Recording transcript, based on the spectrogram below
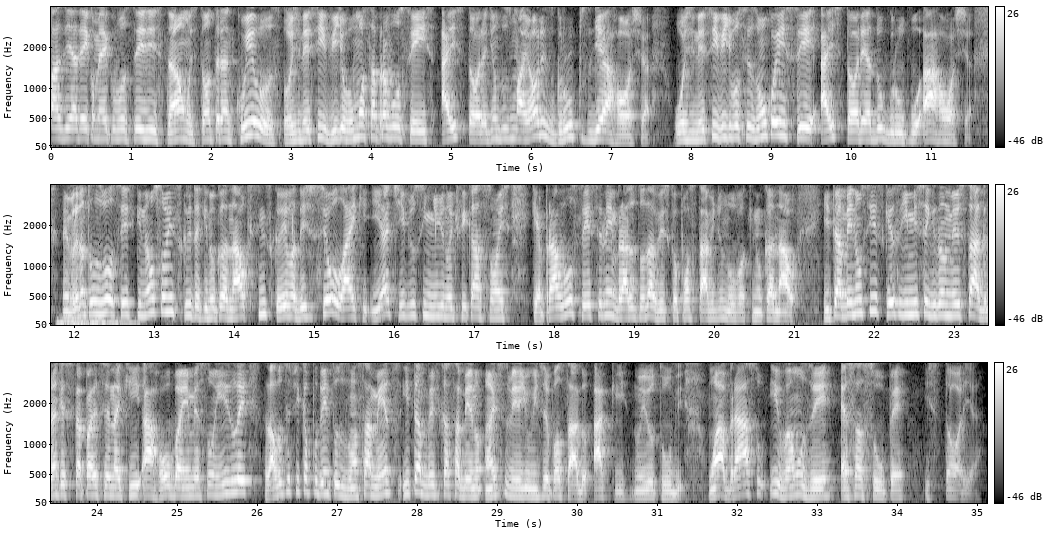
Rapaziada aí, como é que vocês estão? Estão tranquilos? Hoje nesse vídeo eu vou mostrar pra vocês a história de um dos maiores grupos de Arrocha, Hoje nesse vídeo vocês vão conhecer a história do grupo Arrocha. Lembrando a todos vocês que não são inscritos aqui no canal, que se inscreva, deixe o seu like e ative o sininho de notificações, que é para você ser lembrado toda vez que eu postar vídeo novo aqui no canal. E também não se esqueça de me seguir no meu Instagram, que está aparecendo aqui, arroba Emerson Isley. Lá você fica por dentro dos lançamentos e também fica sabendo antes mesmo de o vídeo ser postado aqui no YouTube. Um abraço e vamos ver essa super história.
